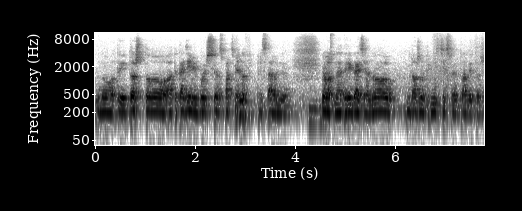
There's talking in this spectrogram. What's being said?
Ну, вот, и то, что от Академии больше всего спортсменов представлено ну, вот, на этой регате, оно должно принести свои плоды тоже.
